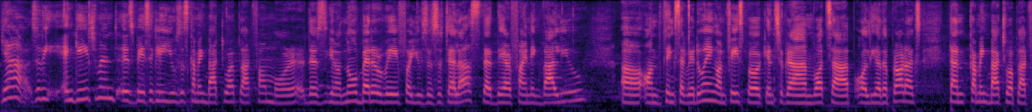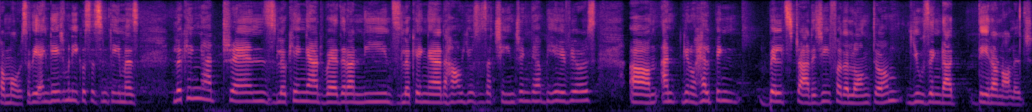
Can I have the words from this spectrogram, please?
Yeah, so the engagement is basically users coming back to our platform more. There's you know no better way for users to tell us that they are finding value uh, on the things that we're doing on Facebook, Instagram, WhatsApp, all the other products, than coming back to our platform more. So the engagement ecosystem team is looking at trends, looking at where there are needs, looking at how users are changing their behaviors, um, and you know helping build strategy for the long term using that data knowledge.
